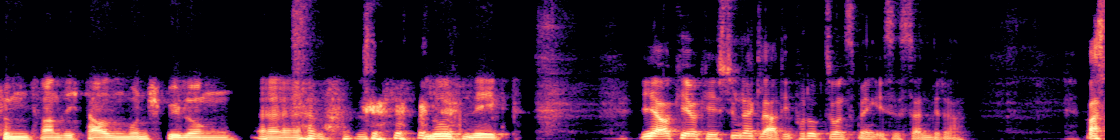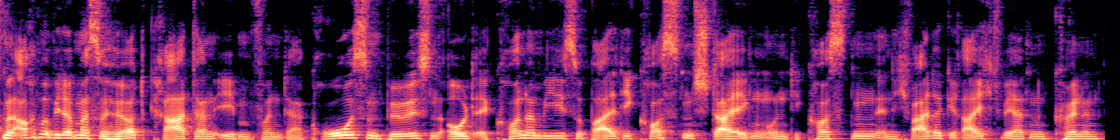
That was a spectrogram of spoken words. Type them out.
25.000 Mundspülungen äh, loslegt. Ja, okay, okay, stimmt ja klar. Die Produktionsmenge ist es dann wieder. Was man auch immer wieder mal so hört, gerade dann eben von der großen, bösen Old Economy, sobald die Kosten steigen und die Kosten nicht weitergereicht werden können,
